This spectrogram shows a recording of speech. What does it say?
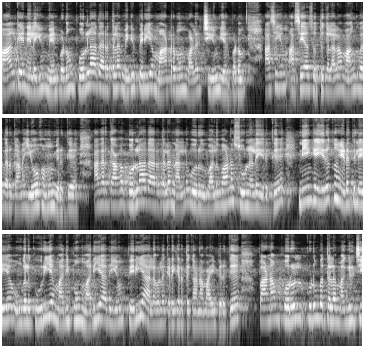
வாழ்க்கை நிலையும் மேம்படும். பொருளாதாரத்தில் மிகப்பெரிய மாற்றமும் வளர்ச்சியும் ஏற்படும். அசையும் அசையா சொத்துக்களெல்லாம் வாங்குவதற்கான யோகமும் இருக்குது அதற்காக பொருளாதாரத்தில் நல்ல ஒரு வலுவான சூழ்நிலை இருக்குது நீங்கள் இருக்கும் இடத்திலேயே உங்களுக்கு உரிய மதிப்பும் மரியாதை மரியாதையும் பெரிய அளவில் கிடைக்கிறதுக்கான வாய்ப்பு இருக்குது பணம் பொருள் குடும்பத்தில் மகிழ்ச்சி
